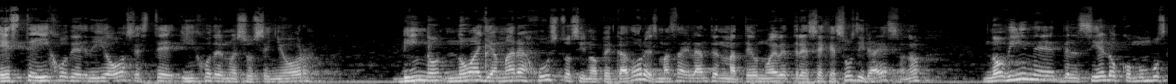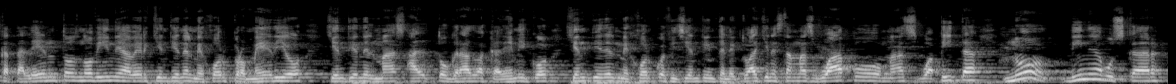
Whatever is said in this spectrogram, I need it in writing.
Este Hijo de Dios, este Hijo de nuestro Señor, vino no a llamar a justos, sino a pecadores. Más adelante en Mateo 9:13 Jesús dirá eso, ¿no? No vine del cielo como un buscatalentos, no vine a ver quién tiene el mejor promedio, quién tiene el más alto grado académico, quién tiene el mejor coeficiente intelectual, quién está más guapo más guapita. No, vine a buscar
